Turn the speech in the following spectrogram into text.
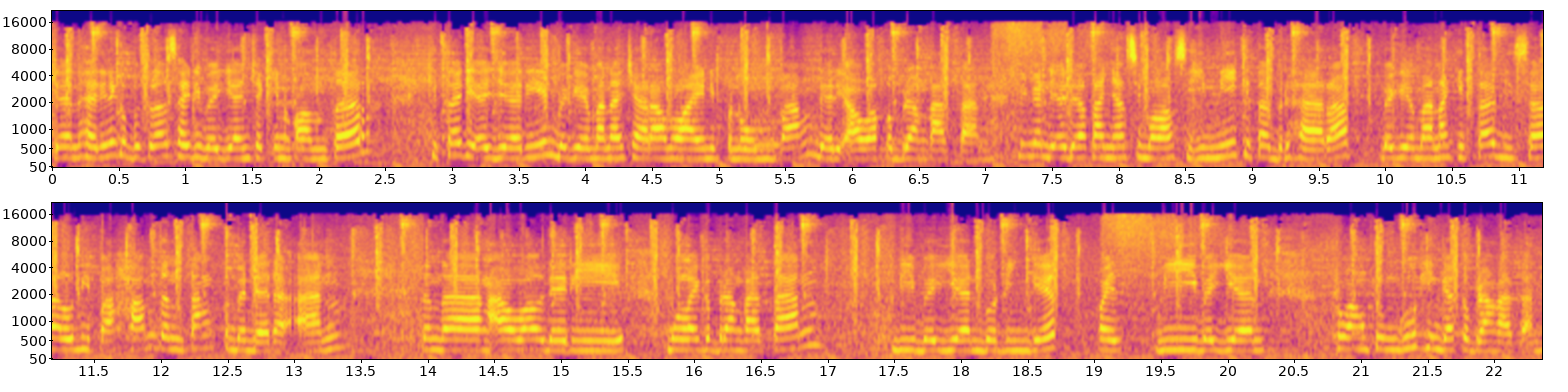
dan hari ini kebetulan saya di bagian check-in counter kita diajarin bagaimana cara melayani penumpang dari awal keberangkatan. Dengan diadakannya simulasi ini, kita berharap bagaimana kita bisa lebih paham tentang kebendaraan, tentang awal dari mulai keberangkatan, di bagian boarding gate, di bagian ruang tunggu hingga keberangkatan.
